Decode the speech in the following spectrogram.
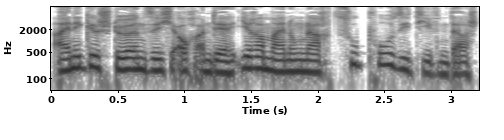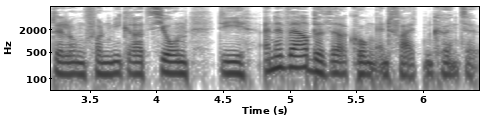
Einige stören sich auch an der ihrer Meinung nach zu positiven Darstellung von Migration, die eine Werbewirkung entfalten könnte.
